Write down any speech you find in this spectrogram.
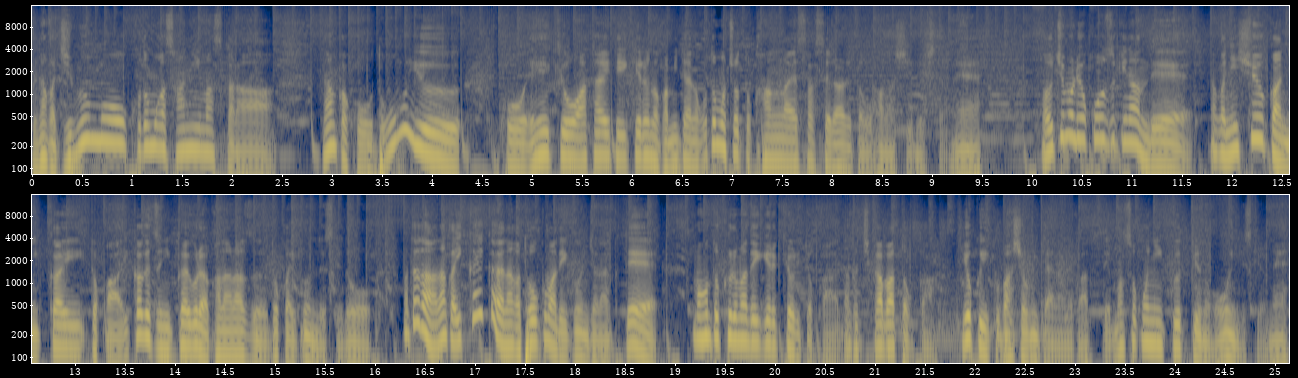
でなんか自分も子供が3人いますからなんかこうどういうこう影響を与えていけるのかみたいなこともちょっと考えさせられたお話でしたね。まあ、うちも旅行好きなんで、なんか2週間に1回とか、1ヶ月に1回ぐらいは必ずどっか行くんですけど、まあ、ただ、なんか1回1回はなんか遠くまで行くんじゃなくて、まあ、本当車で行ける距離とか、なんか近場とか、よく行く場所みたいなのがあって、まあ、そこに行くっていうのが多いんですけどね。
